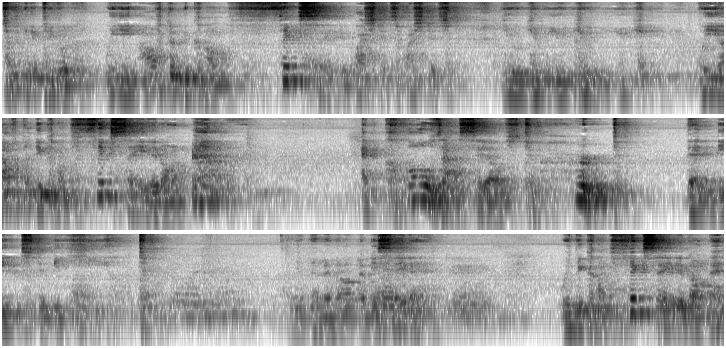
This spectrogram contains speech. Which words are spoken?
Too many people, we often become fixated. Watch this, watch this. You, you, you, you, you, you. We often become fixated on anger and close ourselves to hurt that needs to be healed. Let me, let me, let me say that. We become fixated on that.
